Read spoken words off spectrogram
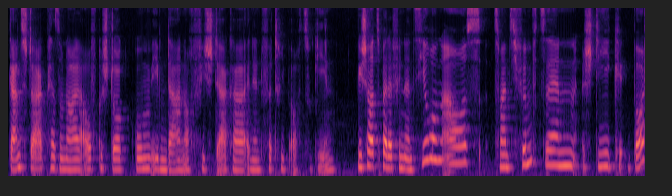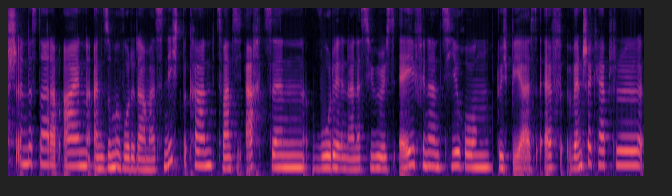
ganz stark Personal aufgestockt, um eben da noch viel stärker in den Vertrieb auch zu gehen. Wie schaut es bei der Finanzierung aus? 2015 stieg Bosch in das Startup ein. Eine Summe wurde damals nicht bekannt. 2018 wurde in einer Series A Finanzierung durch BASF Venture Capital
